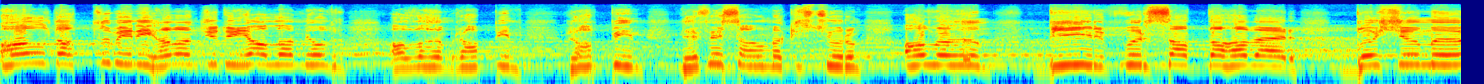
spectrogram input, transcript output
Aldattı beni yalancı dünya. Allah'ım ne olur. Allah'ım Rabbim, Rabbim nefes almak istiyorum. Allah'ım bir fırsat daha ver. Başımı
